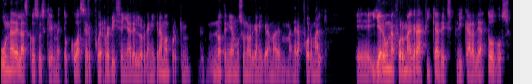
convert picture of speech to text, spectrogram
una de las cosas que me tocó hacer fue rediseñar el organigrama porque no teníamos un organigrama de manera formal. Eh, y era una forma gráfica de explicarle a todos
